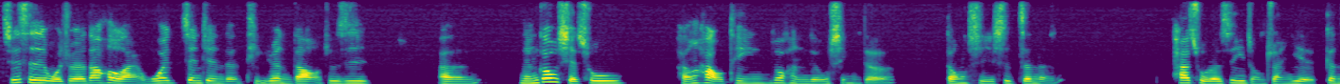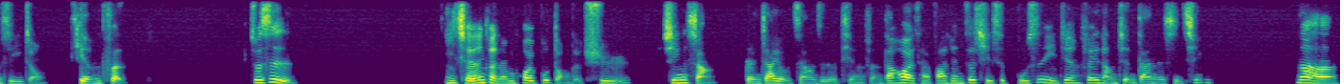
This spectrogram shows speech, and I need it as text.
其实我觉得到后来，我会渐渐的体认到，就是嗯、呃，能够写出很好听又很流行的东西，是真的。它除了是一种专业，更是一种天分。就是以前可能会不懂得去欣赏。人家有这样子的天分，到后来才发现，这其实不是一件非常简单的事情。那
